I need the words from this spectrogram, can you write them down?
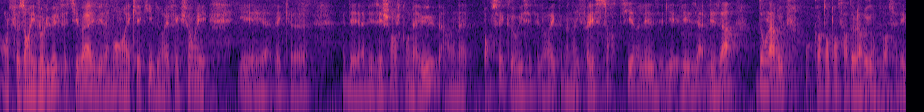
en, le faisant évoluer, le festival, évidemment, avec l'équipe de réflexion et, avec euh, des, échanges qu'on a eus, ben, on a pensé que oui, c'était vrai, que maintenant il fallait sortir les, les, arts dans la rue. quand on pense art de la rue, on pense à des,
